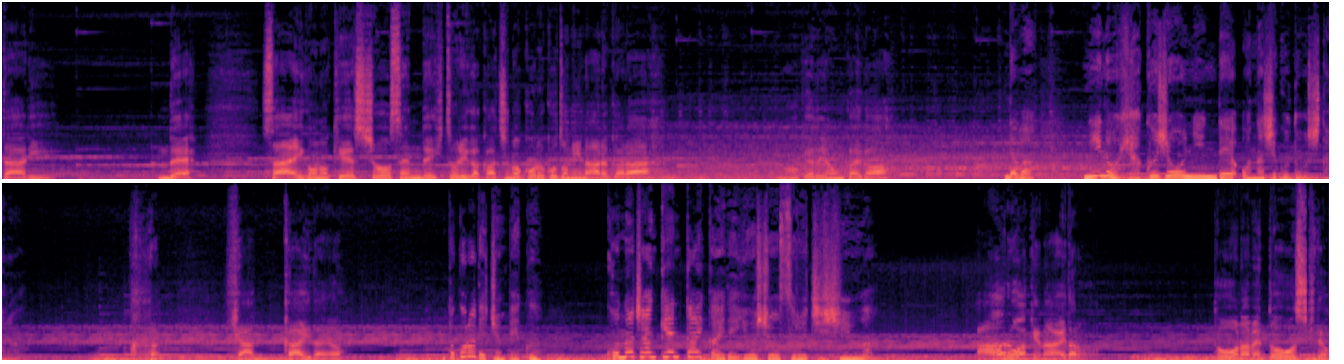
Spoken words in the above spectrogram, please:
2人。で最後の決勝戦で1人が勝ち残ることになるから合計で4回か。では2の100乗人で同じことをしたら？100回だよ。ところで淳平くんこのじゃんけん大会で優勝する自信は？あるわけないだろ。トーナメント方式では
